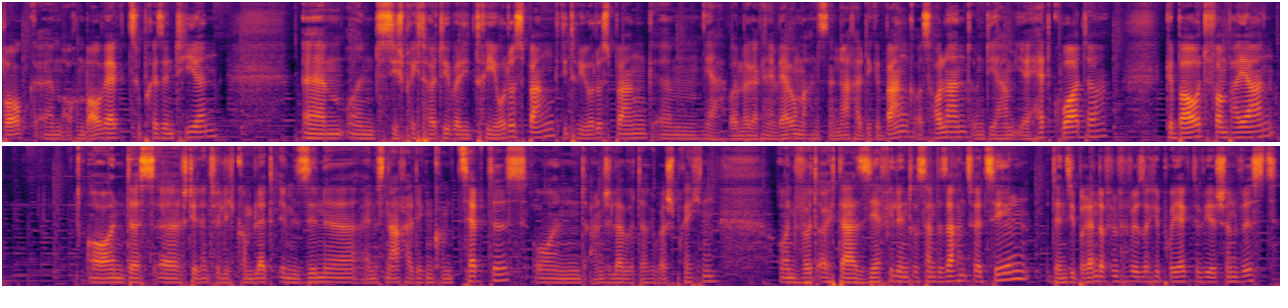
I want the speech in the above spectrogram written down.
Bock, ähm, auch ein Bauwerk zu präsentieren. Ähm, und sie spricht heute über die Triodos Bank. Die Triodos Bank, ähm, ja, wollen wir gar keine Werbung machen, das ist eine nachhaltige Bank aus Holland und die haben ihr Headquarter gebaut vor ein paar Jahren. Und das äh, steht natürlich komplett im Sinne eines nachhaltigen Konzeptes und Angela wird darüber sprechen und wird euch da sehr viele interessante Sachen zu erzählen, denn sie brennt auf jeden Fall für solche Projekte, wie ihr schon wisst.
